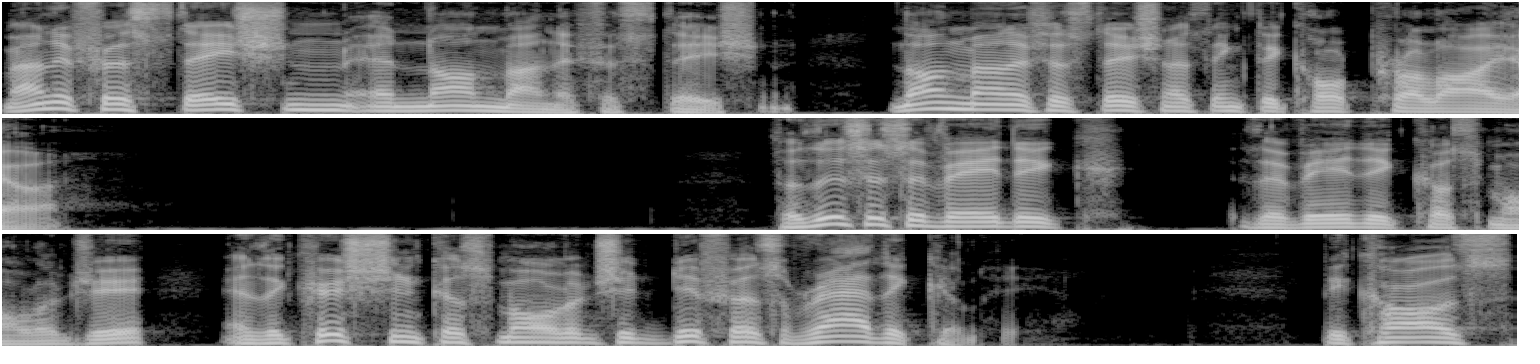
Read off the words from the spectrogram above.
manifestation and non manifestation. Non manifestation, I think they call pralaya. So this is the Vedic, the Vedic cosmology, and the Christian cosmology differs radically because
